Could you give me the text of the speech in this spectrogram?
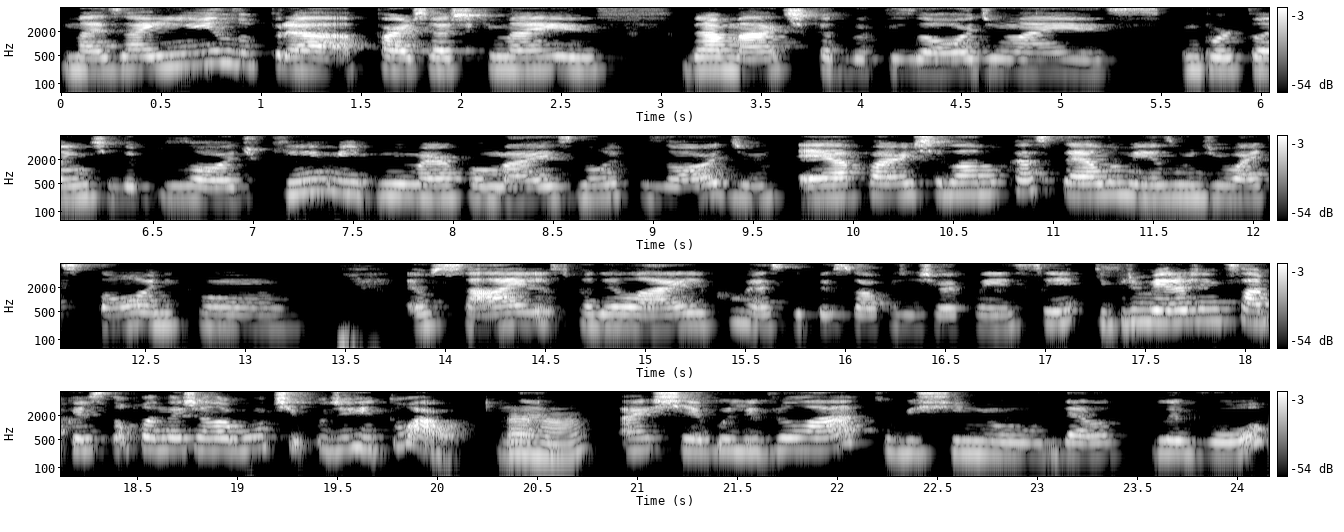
Mas aí indo pra parte, acho que mais dramática do episódio, mais importante do episódio, que me, me marcou mais no episódio é a parte lá no castelo mesmo de Whitestone, com é o Silas, com a Delilah, com o resto do pessoal que a gente vai conhecer. Que primeiro a gente sabe que eles estão planejando algum tipo de ritual, né? Aham. Aí chega o livro lá, que o bichinho dela levou,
